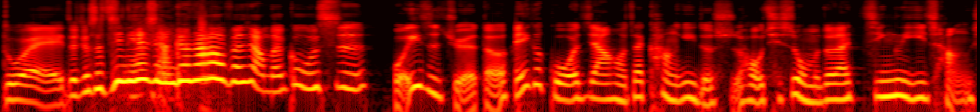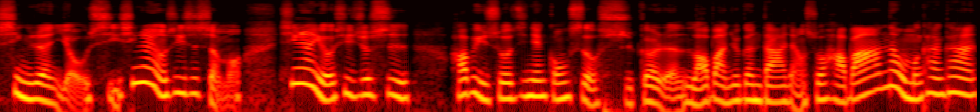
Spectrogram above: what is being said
对，这就是今天想跟大家分享的故事。我一直觉得，每一个国家哈在抗疫的时候，其实我们都在经历一场信任游戏。信任游戏是什么？信任游戏就是，好比说今天公司有十个人，老板就跟大家讲说，好吧，那我们看看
